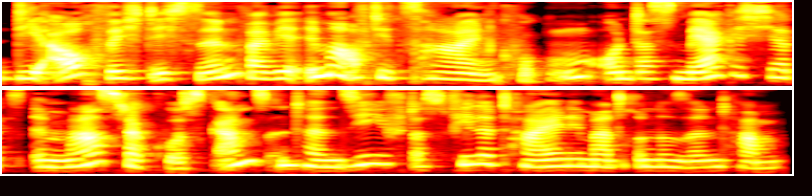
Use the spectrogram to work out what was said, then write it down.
die auch wichtig sind, weil wir immer auf die Zahlen gucken. Und das merke ich jetzt im Masterkurs ganz intensiv, dass viele Teilnehmer drin sind, haben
